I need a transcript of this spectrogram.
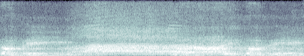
তৌফিক নারাই তৌফিক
